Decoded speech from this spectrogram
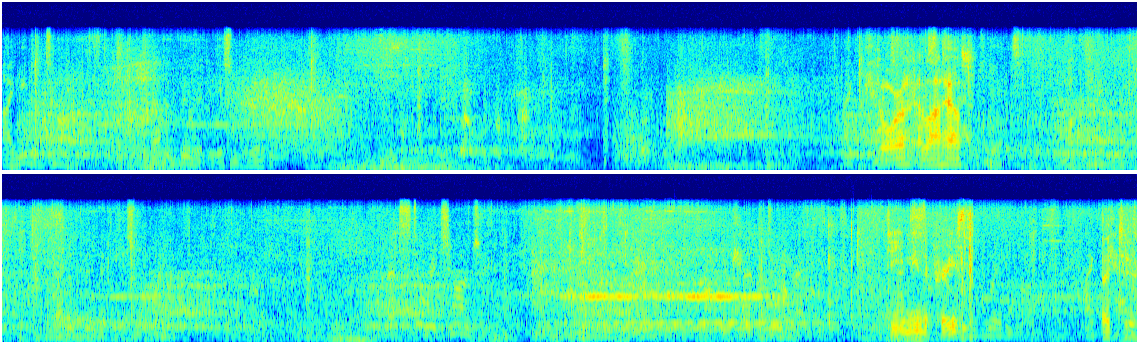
I need a target. That ability isn't ready. Dora at lighthouse. That ability isn't ready. That's still recharging. Can't do that. Do you mean the priest? Ready yet. I That too. That's still recharging. Can't cast that yet. I don't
